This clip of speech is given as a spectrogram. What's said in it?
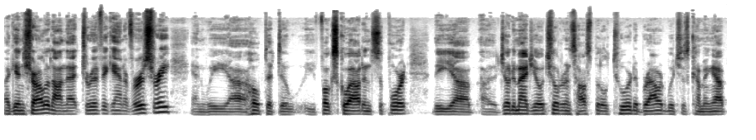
again, Charlotte, on that terrific anniversary. And we uh, hope that uh, folks go out and support the uh, uh, Joe DiMaggio Children's Hospital Tour de Broward, which is coming up.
